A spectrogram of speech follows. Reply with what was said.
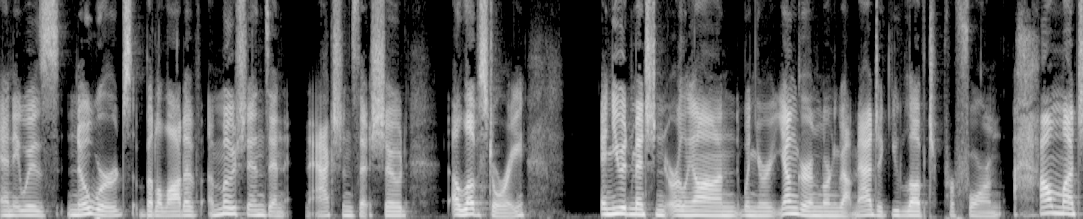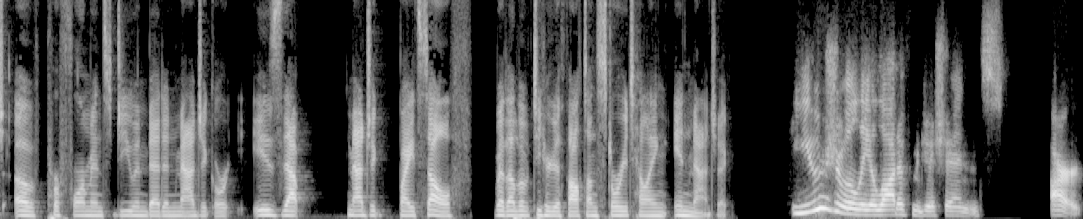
and it was no words, but a lot of emotions and actions that showed a love story. And you had mentioned early on when you're younger and learning about magic, you love to perform. How much of performance do you embed in magic, or is that magic by itself? But I'd love to hear your thoughts on storytelling in magic. Usually, a lot of magicians are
